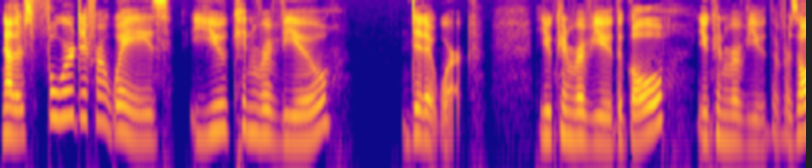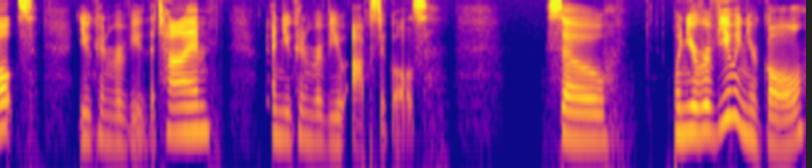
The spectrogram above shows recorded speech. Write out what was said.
Now, there's four different ways you can review did it work? You can review the goal, you can review the results, you can review the time, and you can review obstacles. So, when you're reviewing your goal,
